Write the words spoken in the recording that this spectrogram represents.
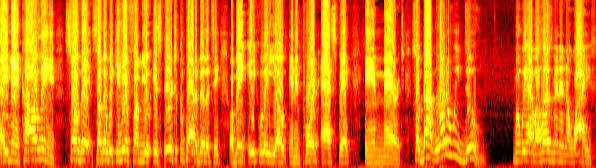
Amen. Call in so that so that we can hear from you. Is spiritual compatibility or being equally yoked an important aspect in marriage? So, Doc, what do we do when we have a husband and a wife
